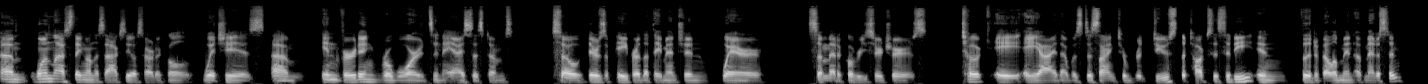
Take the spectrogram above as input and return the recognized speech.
Um, one last thing on this Axios article, which is um, inverting rewards in AI systems. So there's a paper that they mention where some medical researchers took a AI that was designed to reduce the toxicity in the development of medicine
